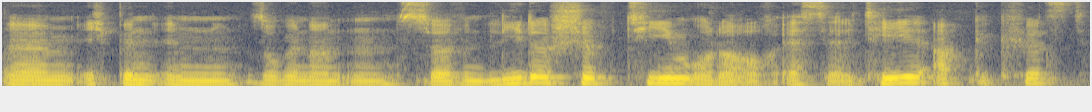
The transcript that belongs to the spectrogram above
Ähm, ich bin im sogenannten Servant Leadership Team oder auch SLT abgekürzt.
